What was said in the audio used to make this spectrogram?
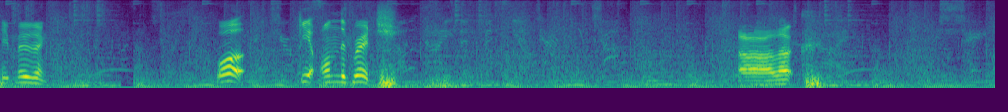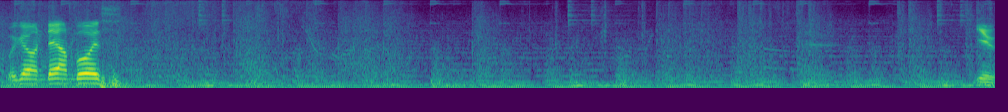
Keep moving. What? Get on the bridge. Oh, look. We're going down, boys. You.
